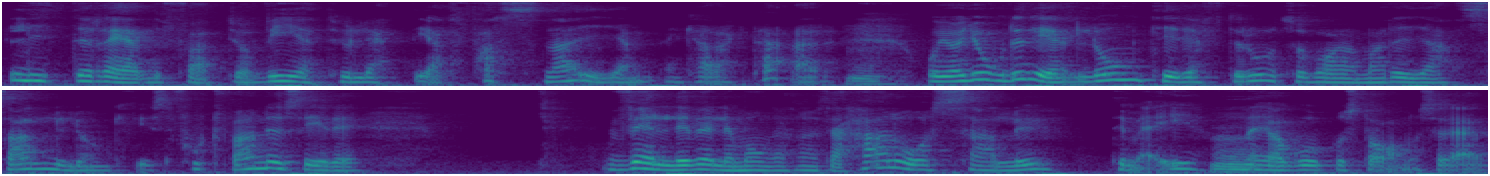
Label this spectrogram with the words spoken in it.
lite rädd för att jag vet hur lätt det är att fastna i en, en karaktär. Och jag gjorde det. Lång tid efteråt så var jag Maria Sally Lundqvist. Fortfarande så är det väldigt, väldigt många som säger Hallå Sally till mig när jag går på stan och sådär.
